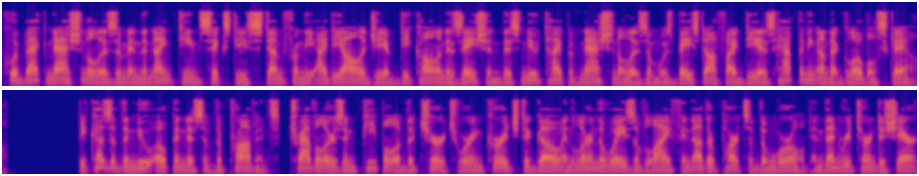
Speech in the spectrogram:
Quebec nationalism in the 1960s stemmed from the ideology of decolonization this new type of nationalism was based off ideas happening on a global scale. Because of the new openness of the province, travelers and people of the church were encouraged to go and learn the ways of life in other parts of the world and then return to share,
